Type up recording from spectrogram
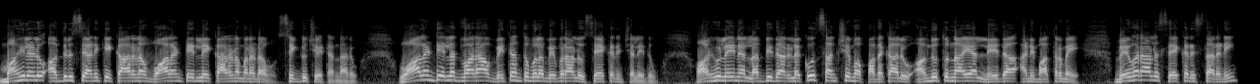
మహిళలు అదృశ్యానికి కారణం వాలంటీర్లే కారణమనడం సిగ్గుచేటన్నారు. వాలంటీర్ల ద్వారా వితంతువుల వివరాలు సేకరించలేదు. అర్హులైన లబ్ధిదారులకు సంక్షేమ పథకాలు అందుతున్నాయా లేదా అని మాత్రమే వివరాలు సేకరిస్తారని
